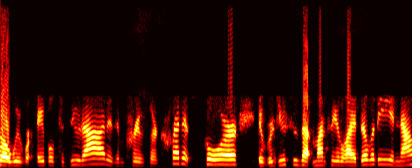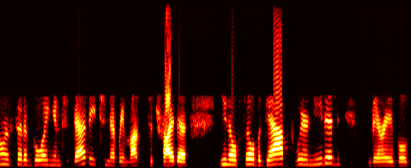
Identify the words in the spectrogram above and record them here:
so we were able to do that. It improves their credit score. It reduces that monthly liability. And now instead of going into debt each and every month to try to, you know, fill the gaps where needed, they're able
